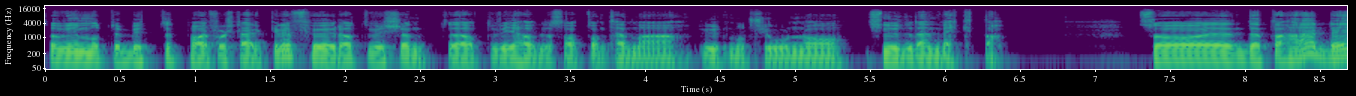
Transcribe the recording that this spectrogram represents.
så vi måtte bytte et par forsterkere før at vi skjønte at vi hadde satt antenna ut mot fjorden og snudde den vekk, da. Så eh, dette her, det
